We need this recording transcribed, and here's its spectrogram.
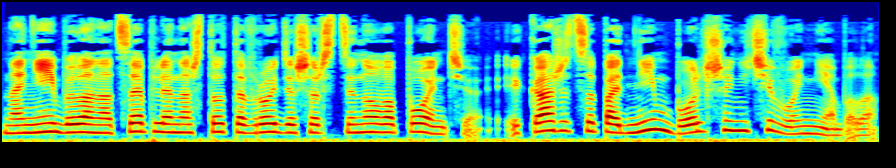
На ней было нацеплено что-то вроде шерстяного пончо, и, кажется, под ним больше ничего не было.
